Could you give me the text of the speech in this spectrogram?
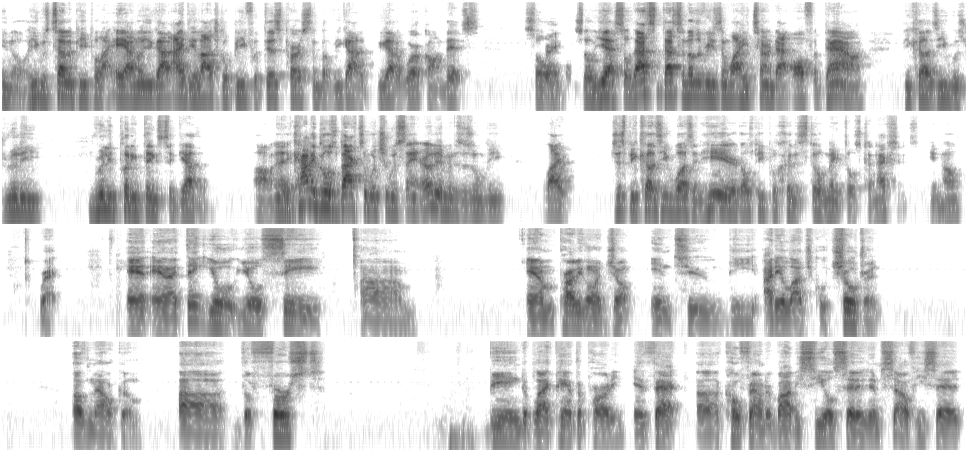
You know, he was telling people like, "Hey, I know you got ideological beef with this person, but we got to we got to work on this." So, so yeah, so that's that's another reason why he turned that offer down because he was really, really putting things together. Um, and it kind of goes back to what you were saying earlier, Mr. Zumbi. Like, just because he wasn't here, those people couldn't still make those connections. You know, Right. And and I think you'll you'll see um and I'm probably going to jump into the ideological children of Malcolm. Uh the first being the Black Panther Party. In fact, uh, co-founder Bobby Seale said it himself. He said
